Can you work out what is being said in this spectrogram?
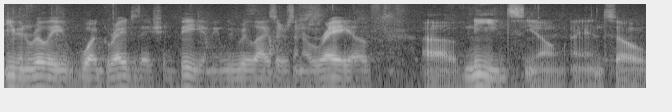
even really what grades they should be. I mean, we realize there's an array of, of needs, you know, and so,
